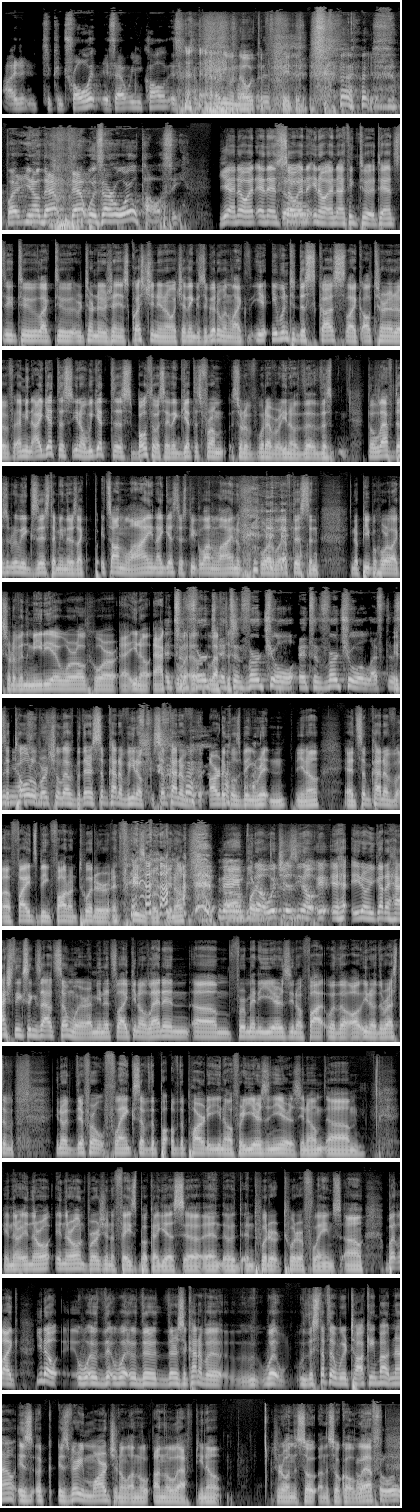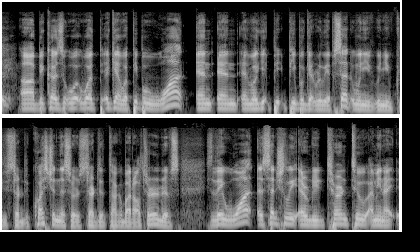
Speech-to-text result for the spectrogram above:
I to control it. Is that what you call it? Is, I don't even know what the, they did. but you know that that was our oil policy. Yeah, no, and and, and so, so, and you know, and I think to to answer to, to like to return to Evgenia's question, you know, which I think is a good one, like even to discuss like alternative. I mean, I get this, you know, we get this, both of us, I think, get this from sort of whatever, you know, the the the left doesn't really exist. I mean, there's like it's online. I guess there's people online who, who are leftists, and you know, people who are like sort of in the media world who are uh, you know act it's a, vir- leftist. It's a virtual. It's a virtual leftist. It's a total virtual left, but there's some kind of you know some kind of articles being written, you know, and some kind of uh, fights being fought on Twitter and Facebook, you know, very um, important. You know, which is you know it, it, you know you got to hash these things out somewhere. I mean, it's like you know Lenin um, for many years you know fought with the, all you know the rest of you know different flanks of the of the party you know for years and years you know um, in their in their own, in their own version of Facebook I guess uh, and uh, and Twitter Twitter flames. Um, but like you know the, the, there's a kind of a the stuff that we're talking about now is uh, is very marginal on the on the left. You know sort of on the so on the so-called oh, left, absolutely. Uh, because what, what, again what people want and and and what get, people get really upset when you when you start to question this or start to talk about alternatives So they want essentially a return to I mean I,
